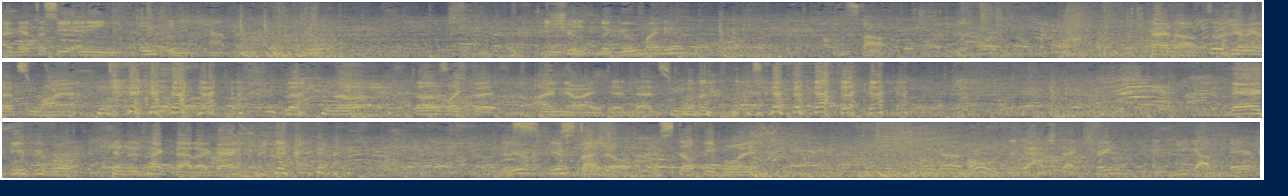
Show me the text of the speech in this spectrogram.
I've yet to see any inking happen. And Shoot the goo, my dude. Stop. Fair enough. Still give me that smile. no, that was like the I know I did that smile. Very few people can detect that. Okay. you're, you're special. The stealthy boy. Oh god. Oh, the dash deck traded and he got buried,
